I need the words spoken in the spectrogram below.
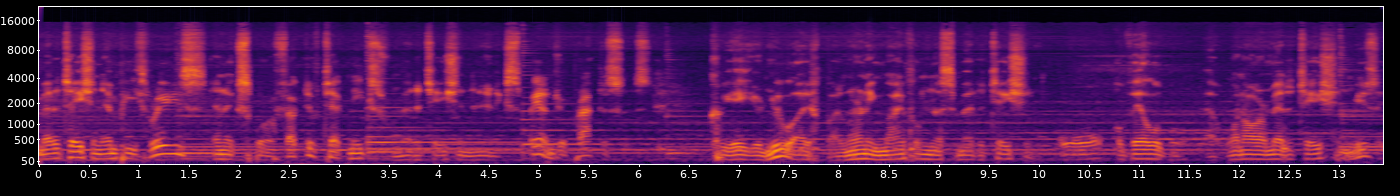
meditation MP3s and explore effective techniques for meditation and expand your practices. Create your new life by learning mindfulness meditation, all available at One Hour Meditation Music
